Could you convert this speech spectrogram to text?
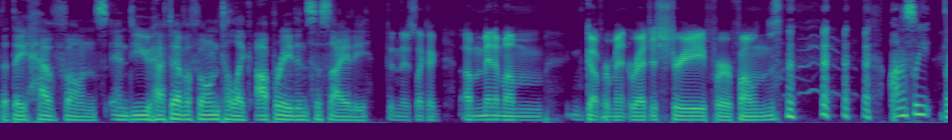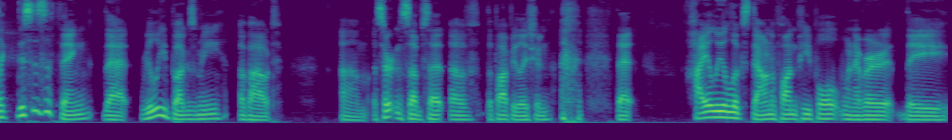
that they have phones, and do you have to have a phone to like operate in society? Then there's like a, a minimum government registry for phones. Honestly, like this is a thing that really bugs me about um, a certain subset of the population that highly looks down upon people whenever they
